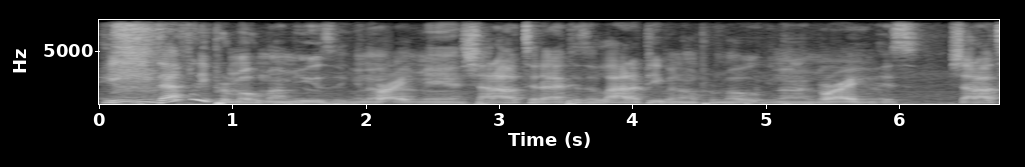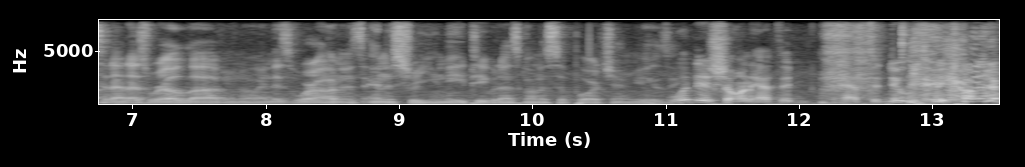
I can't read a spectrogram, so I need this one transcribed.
He, he definitely promote my music, you know Right. what I mean? Shout out to that because a lot of people don't promote, you know what I mean? Right. It's shout out to that. That's real love, you know. In this world, in this industry, you need people that's gonna support your music. What did Sean have to have to do to become your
